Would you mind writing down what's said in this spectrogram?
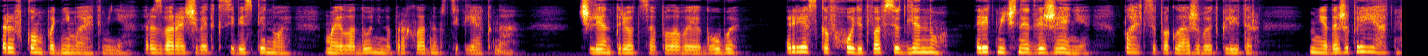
Рывком поднимает меня, разворачивает к себе спиной, мои ладони на прохладном стекле окна. Член трется о половые губы, резко входит во всю длину, ритмичные движения, пальцы поглаживают клитор. Мне даже приятно.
